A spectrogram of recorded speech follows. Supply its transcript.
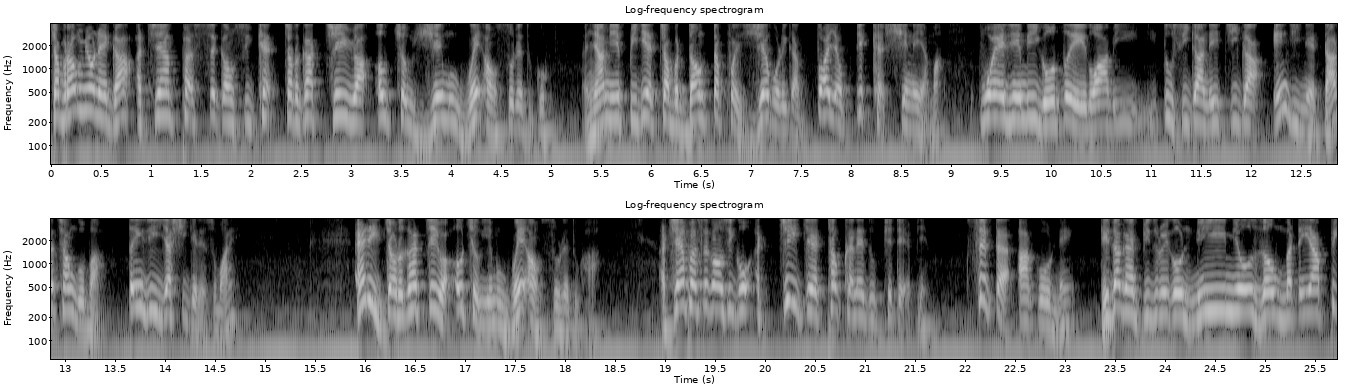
ကြောက်ပတောင်းမြို့နယ်ကအကြမ်းဖက်စစ်ကောင်စီခက်ကြောက်တကားချေးရွာအုပ်ချုပ်ရေးမှုဝင်းအောင်ဆိုတဲ့သူကိုအညာမီ PDF ကြောက်ပတောင်းတပ်ဖွဲ့ရဲဘော်တွေကတွားရောက်ပြစ်ခတ်ရှင်းနေရမှာ ပွဲချင်းပြီးကိုသေသွားပြီသူစီကနေကြီးကအင်ဂျီနဲ့ဓာတ်တစ်ချောင်းကိုပါတင်းစီရရှိခဲ့တယ်ဆိုပါတယ်။အဲ့ဒီကြောက်တကားချေးရွာအုပ်ချုပ်ရေးမှုဝင်းအောင်ဆိုတဲ့သူဟာအကြမ်းဖက်စစ်ကောင်စီကိုအကြိတ်ကျဲထောက်ခံတဲ့သူဖြစ်တဲ့အပြင်စစ်တပ်အာကိုနဲ့ဒေသခံပြည်သူတွေကိုနှီးမျိုးစုံမတရားဖိ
